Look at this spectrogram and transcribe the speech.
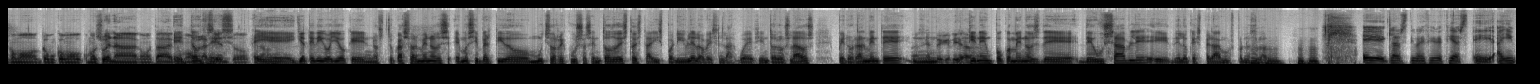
cómo, cómo, suena, cómo tal, cómo Entonces, asiento. Eh, ya te digo yo que en nuestro caso al menos hemos invertido muchos recursos en todo esto, está disponible, lo ves en las webs y en todos los lados, pero realmente mm, tiene un poco menos de, usable eh, de lo que esperábamos por nuestro lado. claro, si te iba a decir, decías, hay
